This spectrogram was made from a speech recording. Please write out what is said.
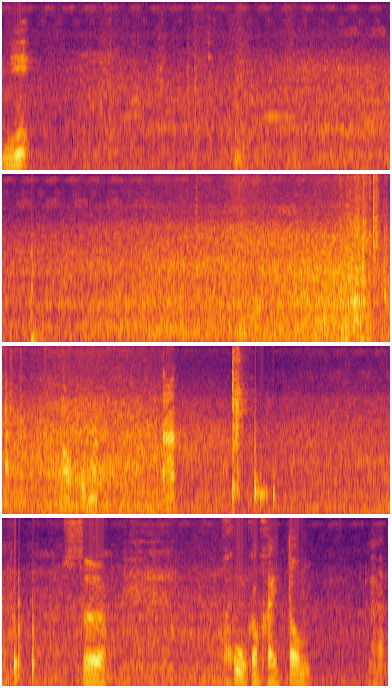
ทีนี้ เราก็มาตัก เสิร์ฟคู่กับไข่ต้มนะ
